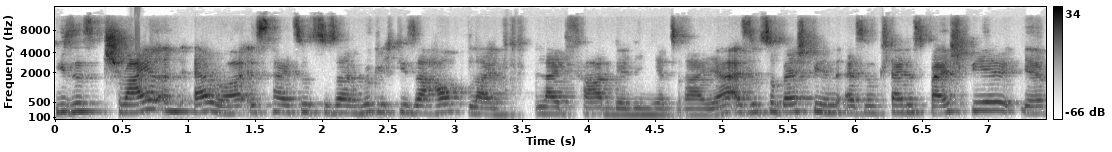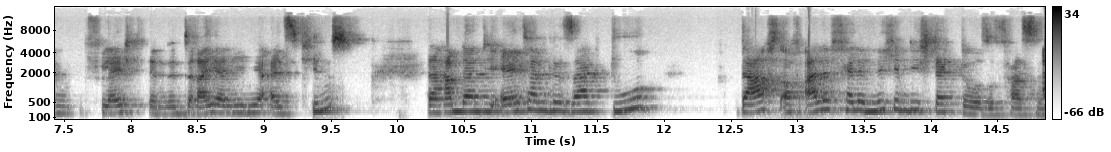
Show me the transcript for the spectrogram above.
dieses Trial and Error ist halt sozusagen wirklich dieser Hauptleitfaden der Linie 3. Ja? Also zum Beispiel, also ein kleines Beispiel, ähm, vielleicht eine Dreierlinie als Kind. Da haben dann die Eltern gesagt, du darfst auf alle Fälle nicht in die Steckdose fassen.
